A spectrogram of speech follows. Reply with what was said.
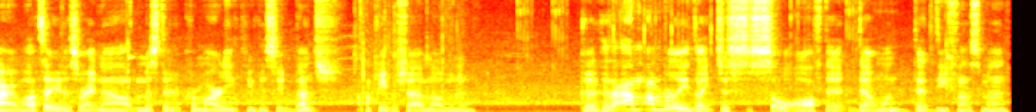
All right, well I'll tell you this right now, Mr. Cromartie. You can see the bench. I'll keep a Rashad Melvin in. Good, cause I'm I'm really like just so off that that one that defense, man.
